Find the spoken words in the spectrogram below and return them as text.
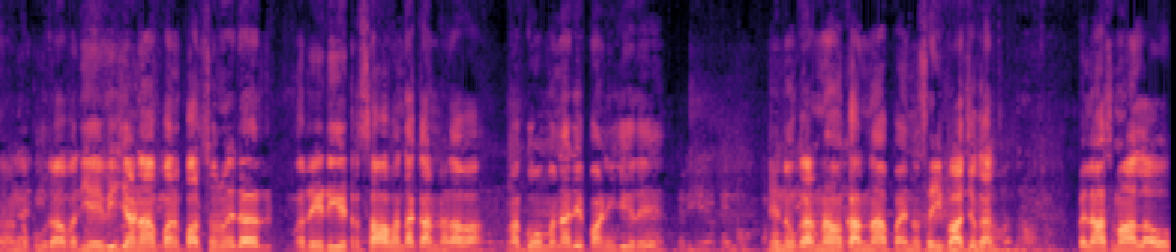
ਰੰਗ ਪੂਰਾ ਵਧੀਆ ਇਹ ਵੀ ਜਾਣਾ ਆਪਾਂ ਪਰਸੋਂ ਨੂੰ ਇਹਦਾ ਰੇਡੀਏਟਰ ਸਾਫ਼ ਆਂਦਾ ਕਰਨ ਵਾਲਾ ਵਾ। ਮੈਂ ਗੁੰਮ ਨਾ ਜੇ ਪਾਣੀ ਚ ਕਿਤੇ। ਇਹਨੂੰ ਕਰਨਾ ਵਾ ਕਰਨਾ ਆਪਾਂ ਇਹਨੂੰ ਸਹੀ ਬਾਅਦ ਚ ਕਰ ਪਹਿਲਾਂ ਸਮਾਨ ਲਾਓ।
